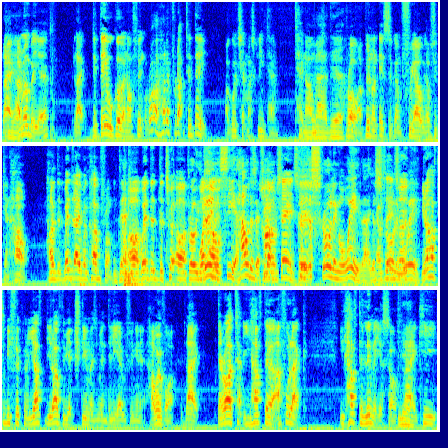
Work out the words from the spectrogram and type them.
Like Yeah. I remember, yeah, like the day will go and I'll think, right, I had a productive day. I'll go check my screen time, ten hours. Mad, yeah. Bro, I've been on Instagram three hours. I'm thinking, how? How did? Where did I even come from? Exactly. Oh, where did the Twitter? Uh, Bro, you don't hour, even see it. How does it Do you know what I'm come? saying? So Because you're just scrolling away. Like you're you know scrolling? So away. You don't have to be flipping. You have. You don't have to be extreme as me and delete everything in it. However, like there are. T- you have to. I feel like you have to limit yourself. Yeah. Like he,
